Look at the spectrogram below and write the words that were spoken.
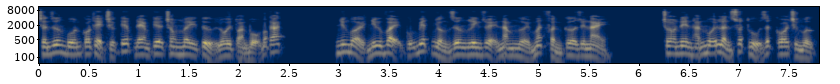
Trần dương vốn có thể trực tiếp đem kia trong mây tử lôi toàn bộ bắc cắt nhưng bởi như vậy cũng biết nhường dương linh duệ năm người mất phần cơ duyên này. Cho nên hắn mỗi lần xuất thủ rất có chừng mực,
